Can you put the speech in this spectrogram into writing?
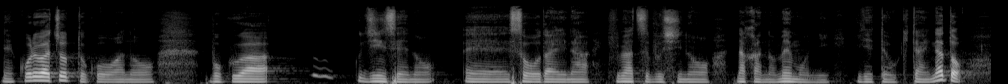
ね、これはちょっとこうあの僕は人生のえー、壮大な暇つぶしの中のメモに入れておきたいなと思います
